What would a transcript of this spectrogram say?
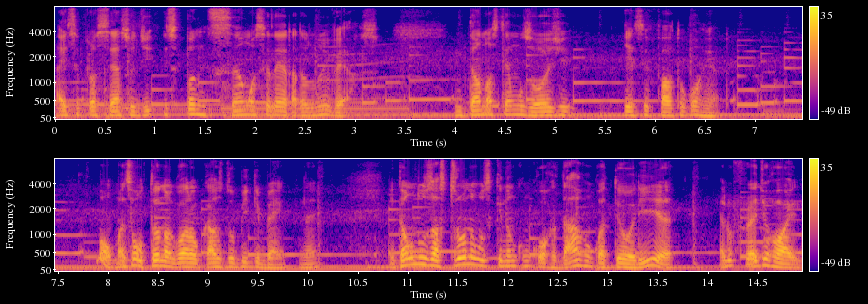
a esse processo de expansão acelerada do universo. Então nós temos hoje esse fato ocorrendo. Bom, mas voltando agora ao caso do Big Bang, né? Então, um dos astrônomos que não concordavam com a teoria era o Fred Hoyle.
